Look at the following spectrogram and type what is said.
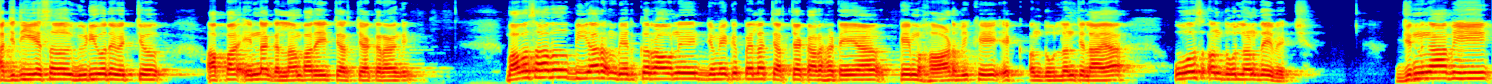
ਅੱਜ ਦੀ ਇਸ ਵੀਡੀਓ ਦੇ ਵਿੱਚ ਆਪਾਂ ਇਹਨਾਂ ਗੱਲਾਂ ਬਾਰੇ ਚਰਚਾ ਕਰਾਂਗੇ। ਬਾਬਾ ਸਾਹਿਬ ਬੀ ਆਰ ਅੰਬੇਦਕਰ ਰਾਓ ਨੇ ਜਿਵੇਂ ਕਿ ਪਹਿਲਾਂ ਚਰਚਾ ਕਰ ਹਟੇ ਆ ਕਿ ਮਹਾੜ ਵਿਖੇ ਇੱਕ ਅੰਦੋਲਨ ਚਲਾਇਆ। ਉਸ ਅੰਦੋਲਨ ਦੇ ਵਿੱਚ ਜਿੰਨੀਆਂ ਵੀ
